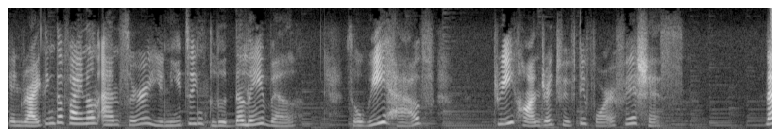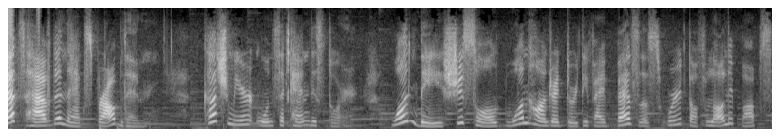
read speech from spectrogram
in writing the final answer, you need to include the label. So we have 354 fishes. Let's have the next problem. Kashmir owns a candy store. One day, she sold 135 pesos worth of lollipops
